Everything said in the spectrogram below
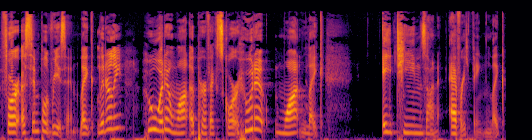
for a simple reason. Like literally, who wouldn't want a perfect score? Who wouldn't want like 18s on everything? Like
